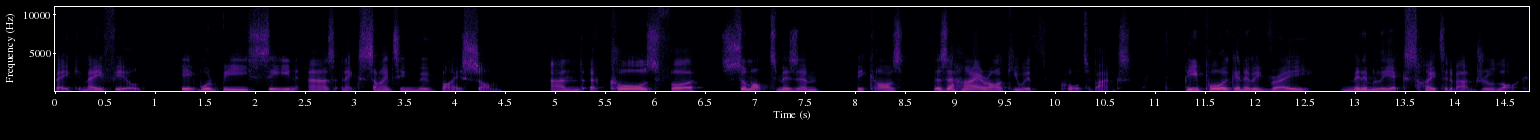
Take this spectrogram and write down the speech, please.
Baker Mayfield. It would be seen as an exciting move by some and a cause for some optimism because there's a hierarchy with quarterbacks. People are going to be very minimally excited about Drew Lock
